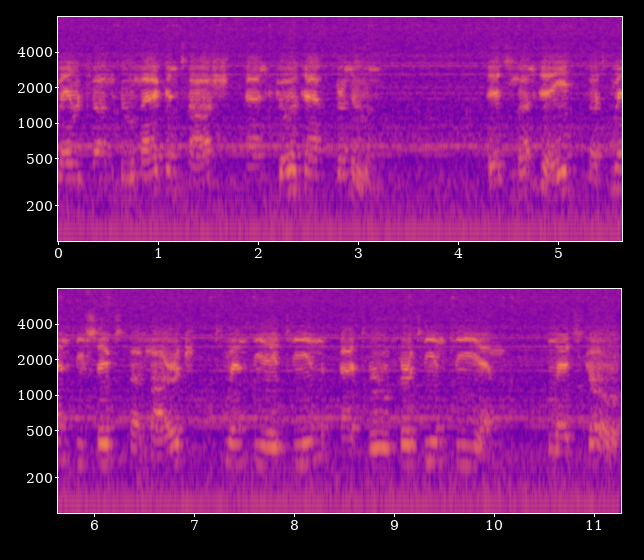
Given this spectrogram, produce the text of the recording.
welcome to Macintosh and good afternoon. It's Monday, the 26th of March, 2018 at 2.13 p.m. Let's go.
